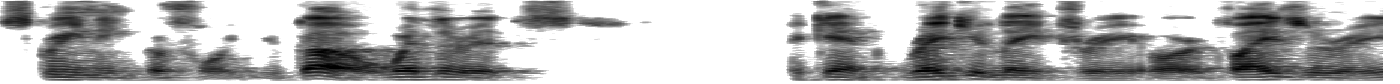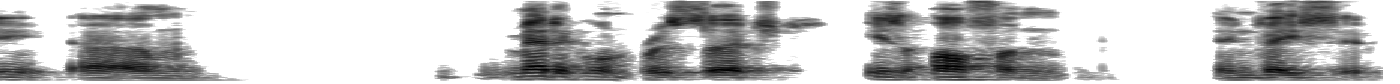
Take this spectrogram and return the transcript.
screening before you go, whether it's again regulatory or advisory. Um, medical research is often invasive.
